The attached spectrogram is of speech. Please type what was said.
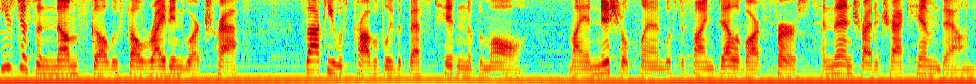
He's just a numbskull who fell right into our trap. Zaki was probably the best hidden of them all. My initial plan was to find Delavar first, and then try to track him down.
